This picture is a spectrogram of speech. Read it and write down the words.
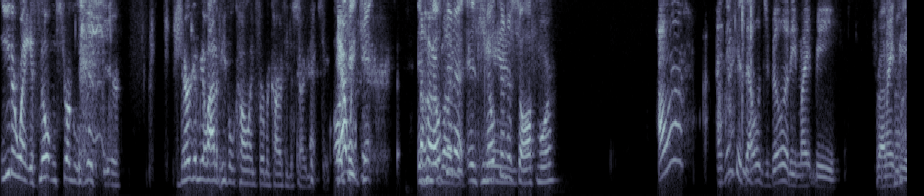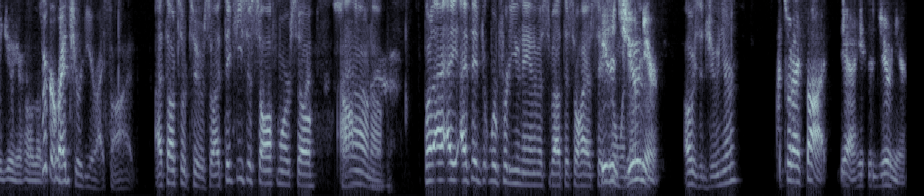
either way, if Milton struggles this year, there are going to be a lot of people calling for McCarthy to start next year. That Okay, would- can, is Milton a, is Milton a sophomore? uh, I think his eligibility might be might be a junior. Hold on. took a redshirt year, I thought. I thought so too. So I think he's a sophomore. So I don't know. But I, I, I think we're pretty unanimous about this. Ohio State. He's a junior. Oh, he's a junior. That's what I thought. Yeah, he's a junior.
